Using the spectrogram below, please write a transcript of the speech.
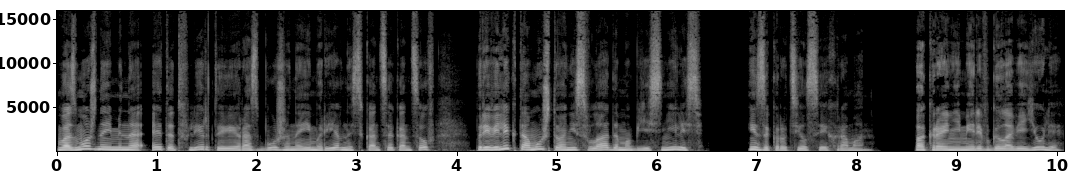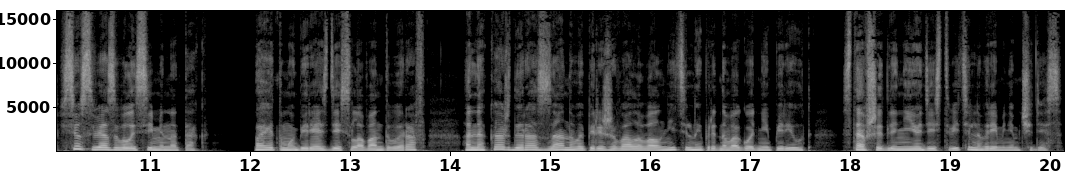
Возможно, именно этот флирт и разбуженная им ревность в конце концов привели к тому, что они с Владом объяснились, и закрутился их роман. По крайней мере, в голове Юли все связывалось именно так. Поэтому, беря здесь лавандовый раф, она каждый раз заново переживала волнительный предновогодний период, ставший для нее действительно временем чудес.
